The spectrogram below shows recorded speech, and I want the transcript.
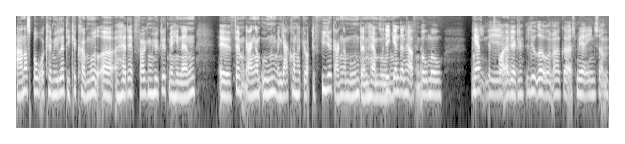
Anders Bo og Camilla, de kan komme ud og have det fucking hyggeligt med hinanden, øh, fem gange om ugen, men jeg kun har gjort det fire gange om ugen den her måned. Så det er igen den her FOMO, ja, det tror jeg virkelig. Øh, lider under at gøre os mere ensomme.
